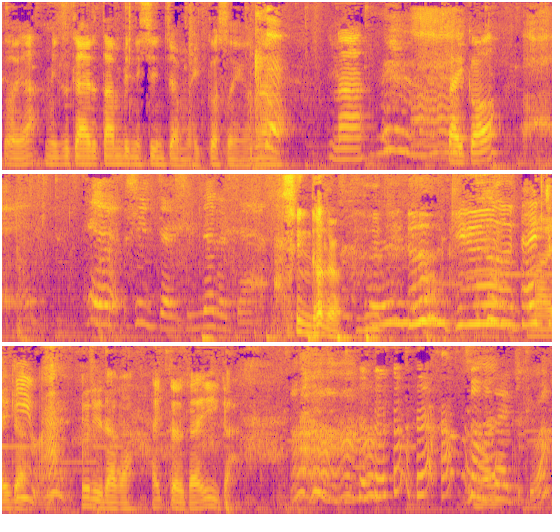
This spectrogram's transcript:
そうや、水変えるたんびにしんちゃんも引っ越すんよな。なあ、最高？え、しんちゃん死んでるけ。しんどる。ぎゅー、大好きは。フリラが入っとるからいいが。ママ大好きは？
